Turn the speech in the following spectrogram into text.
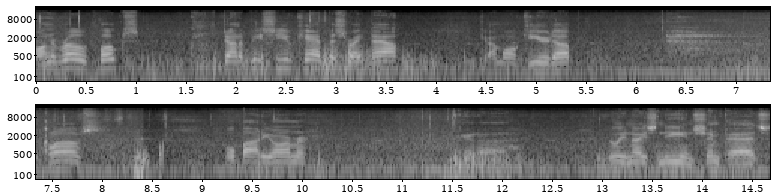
on the road, folks. Down at VCU campus right now. Got 'em all geared up. Gloves, full body armor. Got a really nice knee and shin pads,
